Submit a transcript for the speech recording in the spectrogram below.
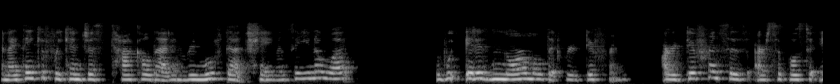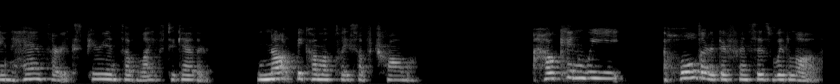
And I think if we can just tackle that and remove that shame and say, you know what? It is normal that we're different. Our differences are supposed to enhance our experience of life together, not become a place of trauma. How can we hold our differences with love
